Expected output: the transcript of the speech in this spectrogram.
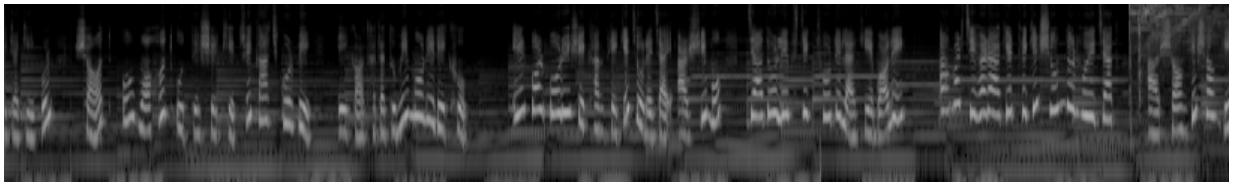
এটা কেবল সৎ ও মহৎ উদ্দেশ্যের ক্ষেত্রে কাজ করবে, এই কথাটা তুমি মনে রেখো। এরপর পরি সেখান থেকে চলে যায়, আর শিমু জাদুর লিপস্টিক ঠোঁটে লাগিয়ে বলে আমার চেহারা আগের থেকে সুন্দর হয়ে যাক। আর সঙ্গে সঙ্গে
